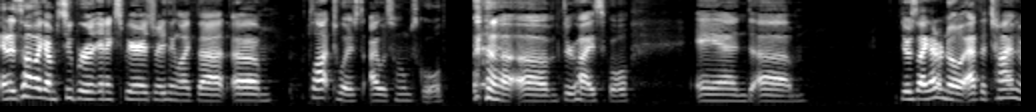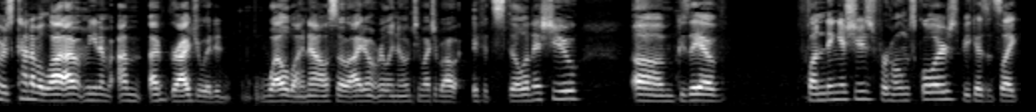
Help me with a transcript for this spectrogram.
and it's not like I'm super inexperienced or anything like that. Um, plot twist: I was homeschooled um, through high school, and um, there's like I don't know. At the time, there was kind of a lot. I mean, I'm, I'm I've graduated well by now, so I don't really know too much about if it's still an issue, because um, they have funding issues for homeschoolers because it's like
